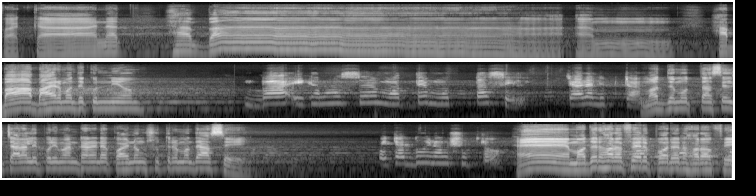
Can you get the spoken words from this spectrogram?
ফাকানাত হাবা আম হাবা বায়ের মধ্যে কোন নিয়ম? বা এখানে হচ্ছে মধ্যে মুত্তাসিল চার আলিফ টান মধ্যে মুত্তাসিল চারালি পরিমাণ টান এটা কয় নং সূত্রের মধ্যে আছে? এটা দুই নং সূত্র। হ্যাঁ মদের হরফের পরের হরফে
